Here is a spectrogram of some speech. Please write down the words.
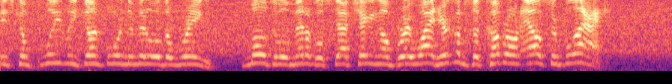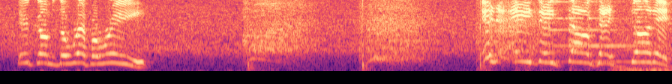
is completely done for in the middle of the ring. Multiple medical staff checking on Bray Wyatt. Here comes the cover on Aleister Black. Here comes the referee. And AJ Styles has done it!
